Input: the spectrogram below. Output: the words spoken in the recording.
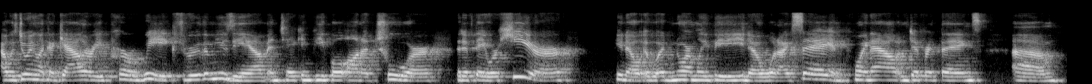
I was doing like a gallery per week through the museum and taking people on a tour that if they were here, you know, it would normally be, you know, what I say and point out and different things. Um,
